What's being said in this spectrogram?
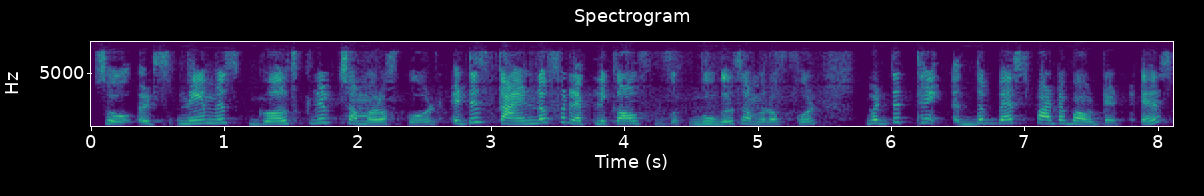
So its name is GirlScript Summer of Code. It is kind of a replica of Google Summer of Code, but the thing, the best part about it is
